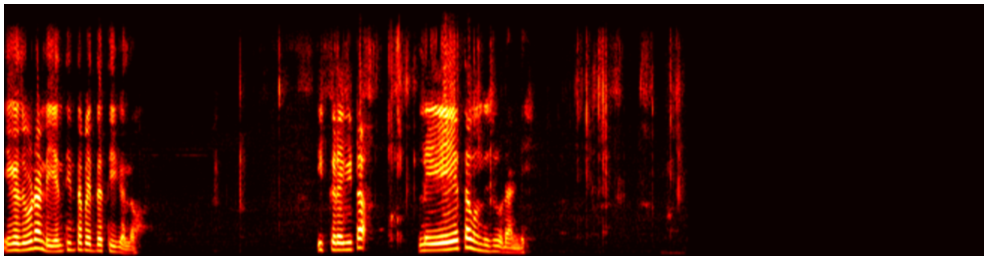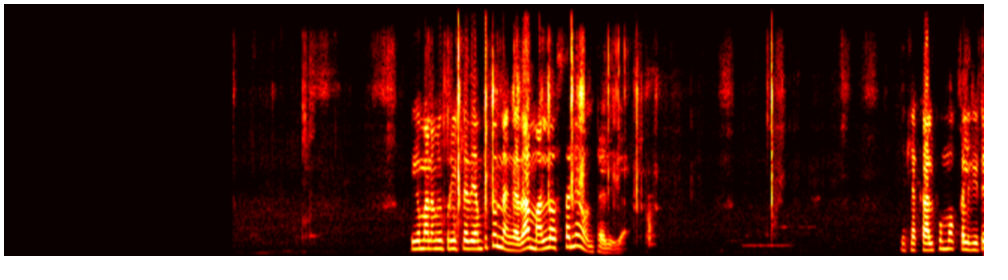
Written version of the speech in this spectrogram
ఇక చూడండి ఎంత ఇంత పెద్ద తీగలో. ఇక్కడ గిట లేతగా ఉంది చూడండి. ఇక మనం ఇప్పుడు ఇట్లా తెంపుతున్నాం కదా మళ్ళీ వస్తూనే ఉంటుంది ఇక. ఇట్లా కలుపు మొక్కలు గిట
